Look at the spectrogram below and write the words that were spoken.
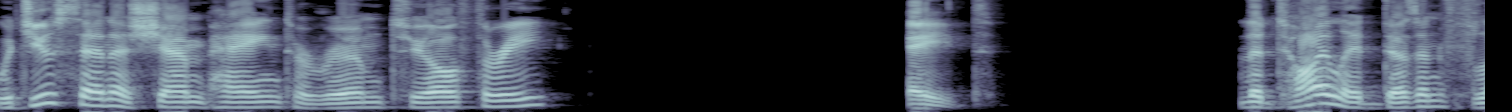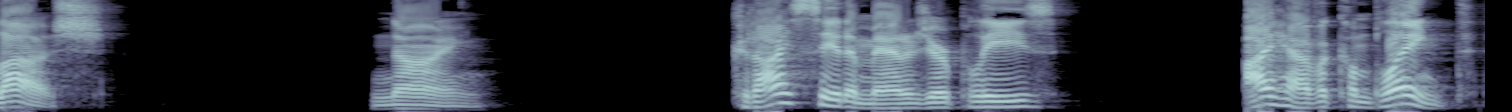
Would you send a champagne to room 203? 8. The toilet doesn't flush. 9. Could I see the manager, please? I have a complaint.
